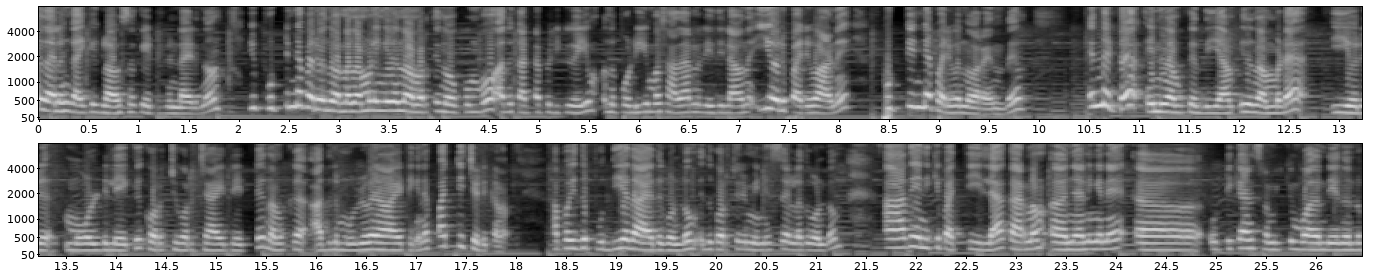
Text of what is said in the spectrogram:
ഏതായാലും കൈക്ക് ഗ്ലൗസ് ഒക്കെ ഇട്ടിട്ടുണ്ടായിരുന്നു. ഈ പുട്ടിന്റെ പരുവ് എന്ന് പറഞ്ഞാൽ നമ്മൾ ഇങ്ങനെ ഒന്ന് അമർത്തി നോക്കുമ്പോൾ അത് കട്ട പിടിക്കുകയും ഒന്ന് പൊടിയുമ്പോൾ സാധാരണ രീതിയിലാവുന്ന ഈ ഒരു പരുവാണ് പുട്ടിന്റെ പരുവ് എന്ന് പറയുന്നത്. എന്നിട്ട് ഇനി നമുക്ക് എന്ത് ചെയ്യാം? ഇത് നമ്മുടെ ഈ ഒരു മോൾഡിലേക്ക് കുറച്ച് കുറച്ചായിട്ട് ഇട്ട് നമുക്ക് അതിൽ മുഴുവനായിട്ട് ഇങ്ങനെ പറ്റിച്ചെടുക്കണം. അപ്പോൾ ഇത് പുതിയതായത് കൊണ്ടും ഇത് കുറച്ചൊരു മിനിസ് ഉള്ളത് കൊണ്ടും ആദ്യം എനിക്ക് പറ്റിയില്ല. കാരണം ഞാനിങ്ങനെ ഒട്ടിക്കാൻ ശ്രമിക്കുമ്പോൾ അതെന്ത് ചെയ്യുന്നുണ്ട്?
